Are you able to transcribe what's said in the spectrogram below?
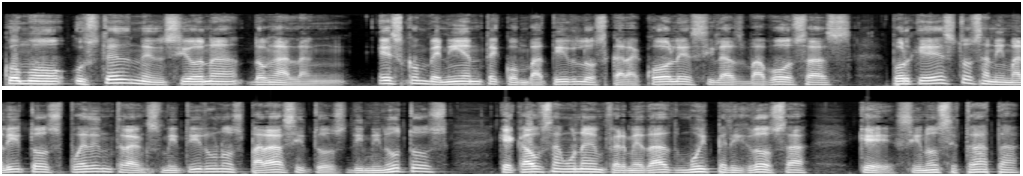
Como usted menciona, don Alan, es conveniente combatir los caracoles y las babosas porque estos animalitos pueden transmitir unos parásitos diminutos que causan una enfermedad muy peligrosa que, si no se trata,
